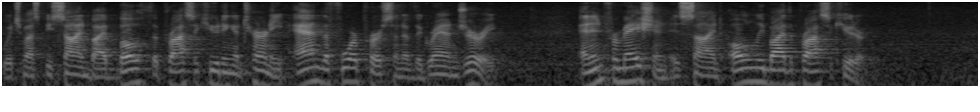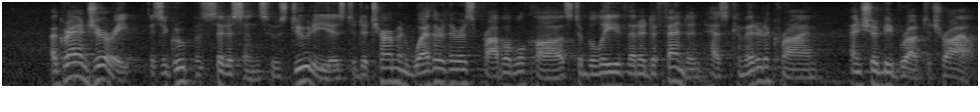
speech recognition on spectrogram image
which must be signed by both the prosecuting attorney and the foreperson of the grand jury, an information is signed only by the prosecutor. A grand jury is a group of citizens whose duty is to determine whether there is probable cause to believe that a defendant has committed a crime and should be brought to trial.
